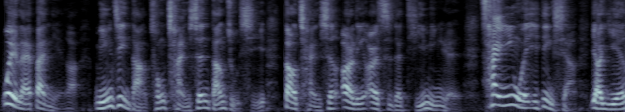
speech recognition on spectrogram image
未来半年啊，民进党从产生党主席到产生二零二四的提名人，蔡英文一定想要延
